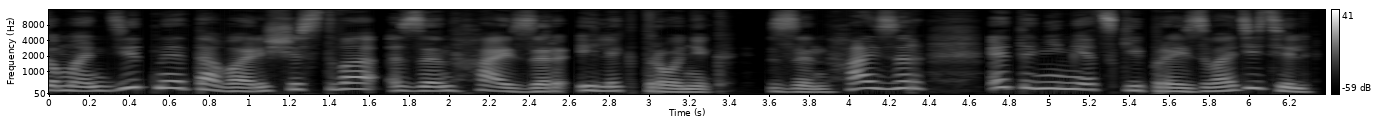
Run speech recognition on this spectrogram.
Командитное товарищество Zenheiser Electronic. (Zenheiser) — это немецкий производитель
